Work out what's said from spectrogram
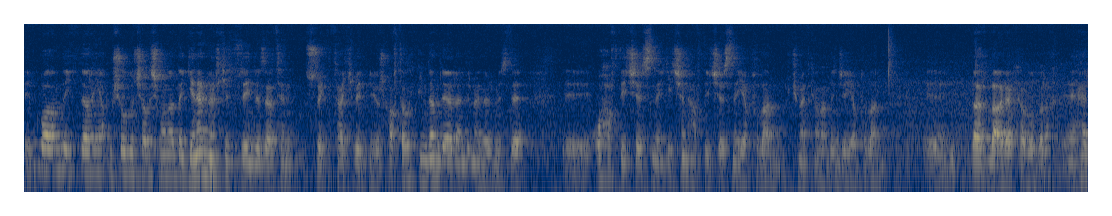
E, bu bağlamda iktidarın yapmış olduğu çalışmalarda genel merkez düzeyinde zaten sürekli takip ediliyor. Haftalık gündem değerlendirmelerimizde e, o hafta içerisinde, geçen hafta içerisinde yapılan, hükümet kanadınca yapılan e, darla alakalı olarak e, her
